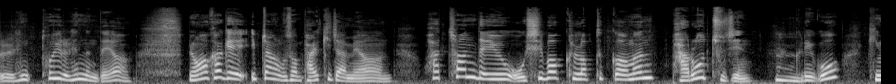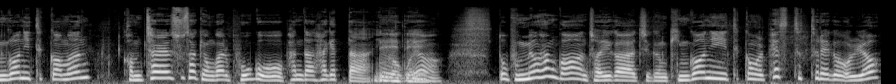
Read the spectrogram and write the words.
했, 토의를 했는데요. 명확하게 입장을 우선 밝히자면 화천대유 50억 클럽 특검은 바로 추진. 음. 그리고 김건희 특검은 검찰 수사 경과를 보고 판단하겠다인 네네. 거고요. 또 분명한 건 저희가 지금 김건희 특검을 패스트 트랙에 올려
